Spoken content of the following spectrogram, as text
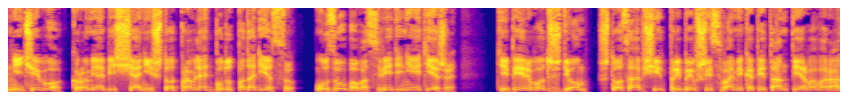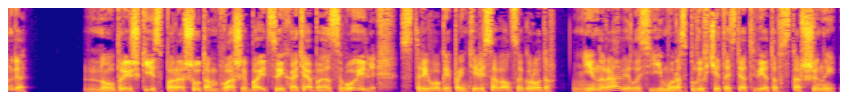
Ничего, кроме обещаний, что отправлять будут под Одессу. У Зубова сведения те же. Теперь вот ждем, что сообщит прибывший с вами капитан первого ранга. «Ну, прыжки с парашютом ваши бойцы хотя бы освоили?» С тревогой поинтересовался Гродов. Не нравилась ему расплывчатость ответов старшины.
